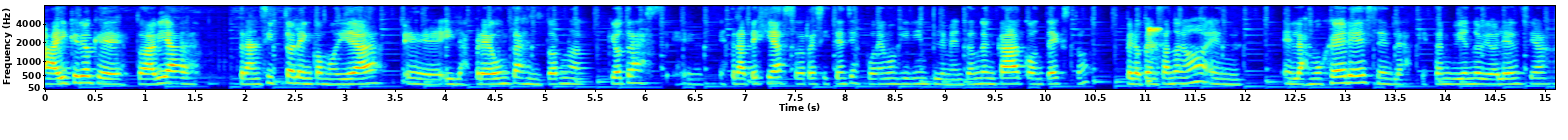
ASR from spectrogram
ahí creo que todavía transito la incomodidad eh, y las preguntas en torno a qué otras eh, estrategias o resistencias podemos ir implementando en cada contexto, pero pensando ¿no? en, en, las mujeres, en las que están viviendo violencia,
